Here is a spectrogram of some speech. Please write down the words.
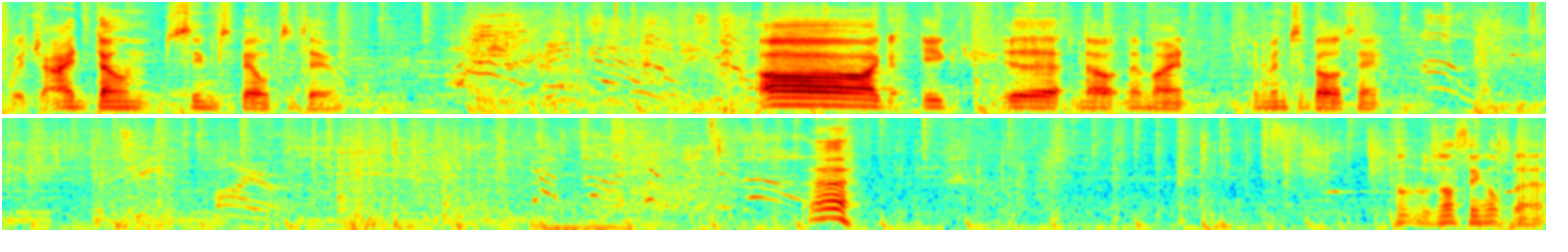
which I don't seem to be able to do. Oh, I got, he, uh, no, never mind. Invincibility. Ah! Oh, there's nothing up there.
